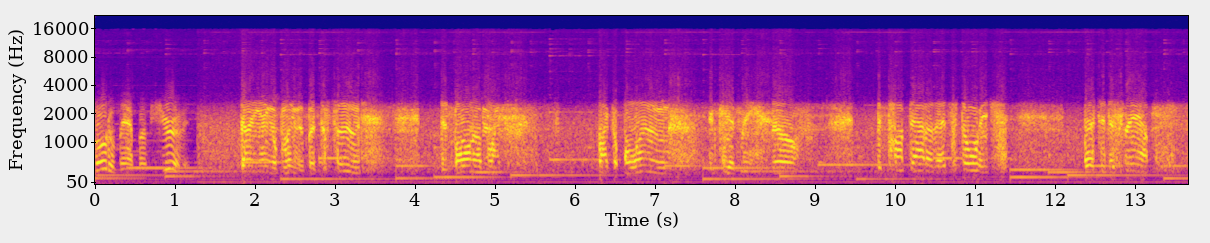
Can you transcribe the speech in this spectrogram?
photo map. I'm sure of it. Donnie, you ain't gonna believe it, but the food is blowing up like like a balloon. You're kidding me? No. Popped out of that storage, busted the snap.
